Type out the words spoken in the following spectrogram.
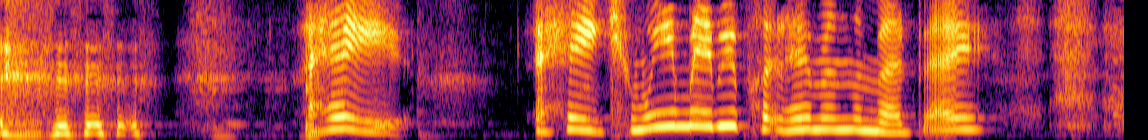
hey, hey, can we maybe put him in the med bay?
